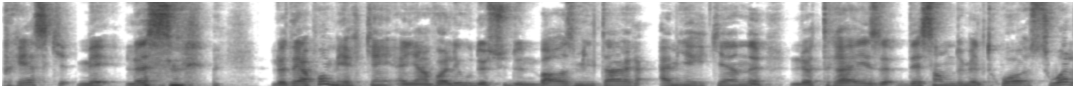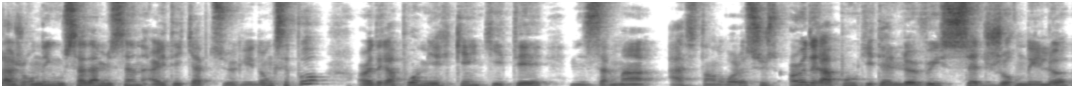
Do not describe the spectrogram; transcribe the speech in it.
Presque. Mais là, Le drapeau américain ayant volé au-dessus d'une base militaire américaine le 13 décembre 2003, soit la journée où Saddam Hussein a été capturé. Donc c'est pas un drapeau américain qui était nécessairement à cet endroit-là, c'est juste un drapeau qui était levé cette journée-là,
